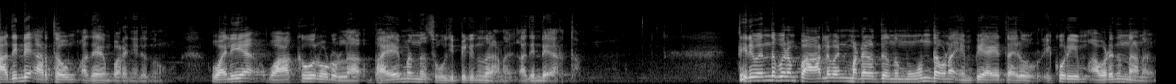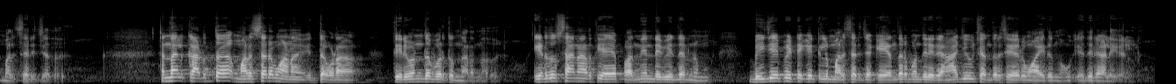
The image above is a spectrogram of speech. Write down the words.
അതിന്റെ അർത്ഥവും അദ്ദേഹം പറഞ്ഞിരുന്നു. വലിയ വാക്കുകളോടുള്ള ഭയമെന്ന് സൂചിപ്പിക്കുന്നതാണ് അതിന്റെ അർത്ഥം. തിരുവനന്തപുരം പാർലമെന്റ് മണ്ഡലത്തിൽ നിന്ന് മൂന്ന് തവണ എം പി ആയ തരൂർ ഇക്കുറിയും അവിടെ നിന്നാണ് മത്സരിച്ചത്. എന്നാൽ കടുത്ത മത്സരമാണ് ഇത്തവണ തിരുവനന്തപുരത്ത് നടന്നത്. ഇടതു സ്ഥാനാർത്ഥിയായ പന്ന്യൻ രവീന്ദ്രനും ബി ജെ പി ടിക്കറ്റിൽ മത്സരിച്ച കേന്ദ്രമന്ത്രി രാജീവ് ചന്ദ്രശേഖറുമായിരുന്നു എതിരാളികൾ.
